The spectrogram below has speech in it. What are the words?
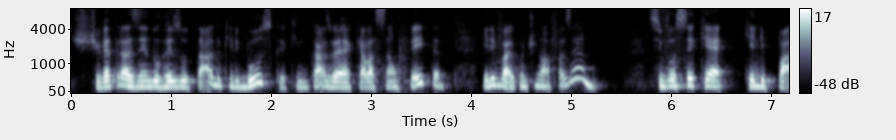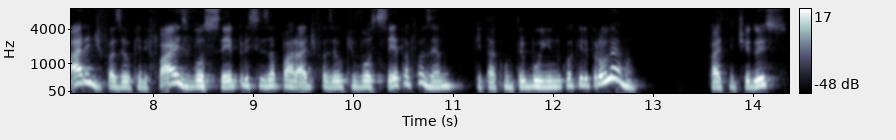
estiver trazendo o resultado que ele busca, que no caso é aquela ação feita, ele vai continuar fazendo. Se você quer que ele pare de fazer o que ele faz, você precisa parar de fazer o que você está fazendo, que está contribuindo com aquele problema. Faz sentido isso?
